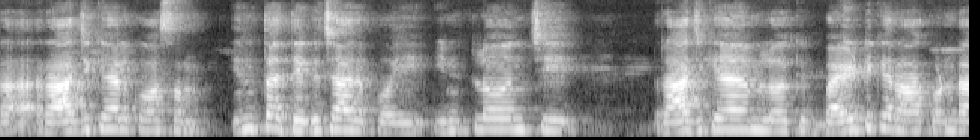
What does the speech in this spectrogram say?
రా- రాజకీయాల కోసం ఇంత దిగజారిపోయి ఇంట్లోంచి రాజకీయంలోకి బయటికి రాకుండా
